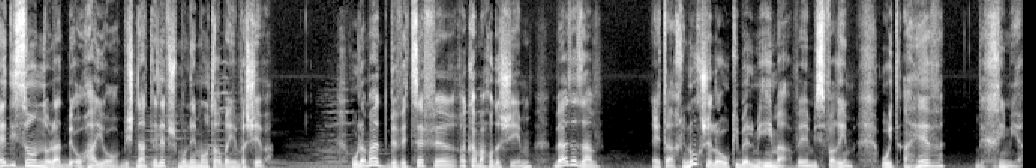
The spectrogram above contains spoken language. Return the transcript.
אדיסון נולד באוהיו בשנת 1847. הוא למד בבית ספר רק כמה חודשים, ואז עזב. את החינוך שלו הוא קיבל מאימא ומספרים. הוא התאהב בכימיה.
